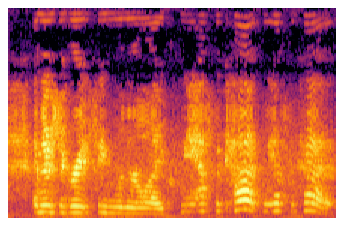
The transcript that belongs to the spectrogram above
and there's a great scene where they're like, we have to cut, we have to cut.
